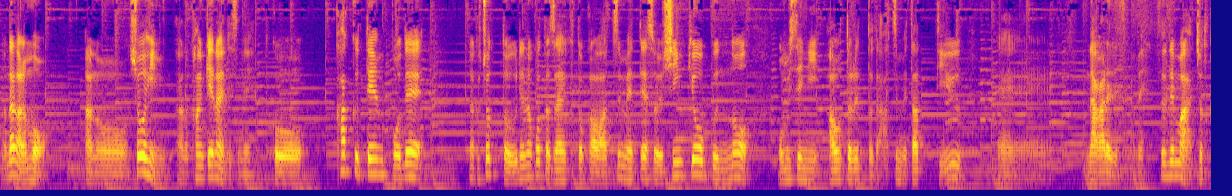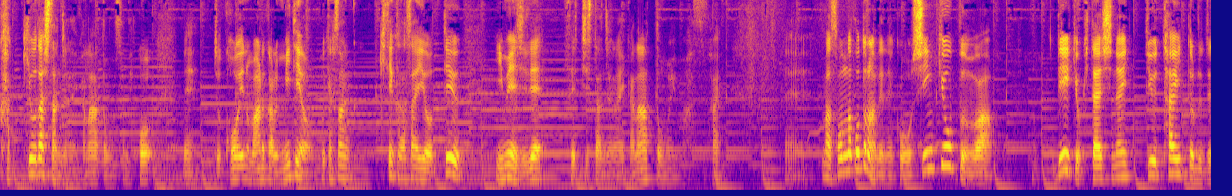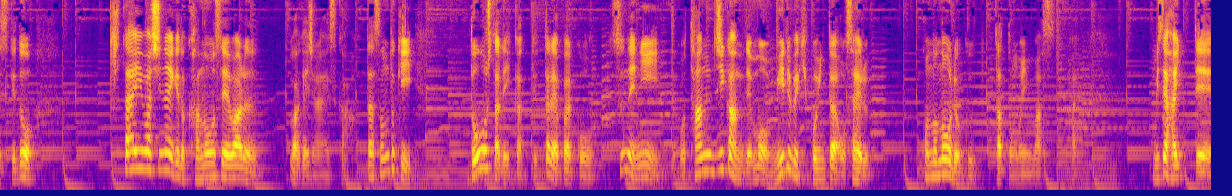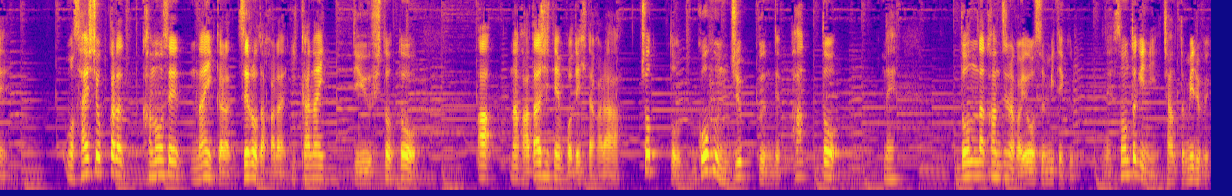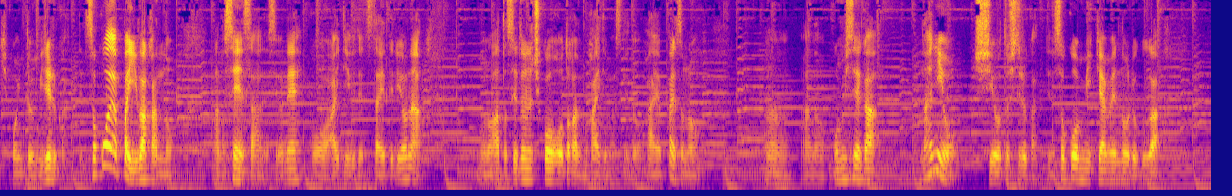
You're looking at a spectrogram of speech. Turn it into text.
だからもう、あの、商品あの関係ないですね。こう、各店舗で、なんかちょっと売れ残った在庫とかを集めて、そういう新規オープンのお店にアウトレットで集めたっていう、え流れですよね。それでまあちょっと活気を出したんじゃないかなと思うんですよね。こう、ね、ちょこういうのもあるから見てよ、お客さん来てくださいよっていうイメージで設置したんじゃないかなと思います。はい。えー、まあそんなことなんでね、こう、新規オープンは利益を期待しないっていうタイトルですけど、期待はしないけど可能性はあるわけじゃないですか。だからその時、どうしたらいいかって言ったらやっぱりこう常にこう短時間でも見るべきポイントは抑えるこの能力だと思います。はい。店入って、もう最初から可能性ないからゼロだから行かないっていう人と、あ、なんか新しい店舗できたから、ちょっと5分10分でパッとね、どんな感じなのか様子見てくる。ね、その時にちゃんと見るべきポイントを見れるかって、そこはやっぱり違和感のあのセンサーですよね。こう ITF で伝えてるようなもの、あと瀬戸内広報とかでも書いてますけど、はい、やっぱりその、うん、あの、お店が何をしようとしてるかっていう、そこを見極める能力が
